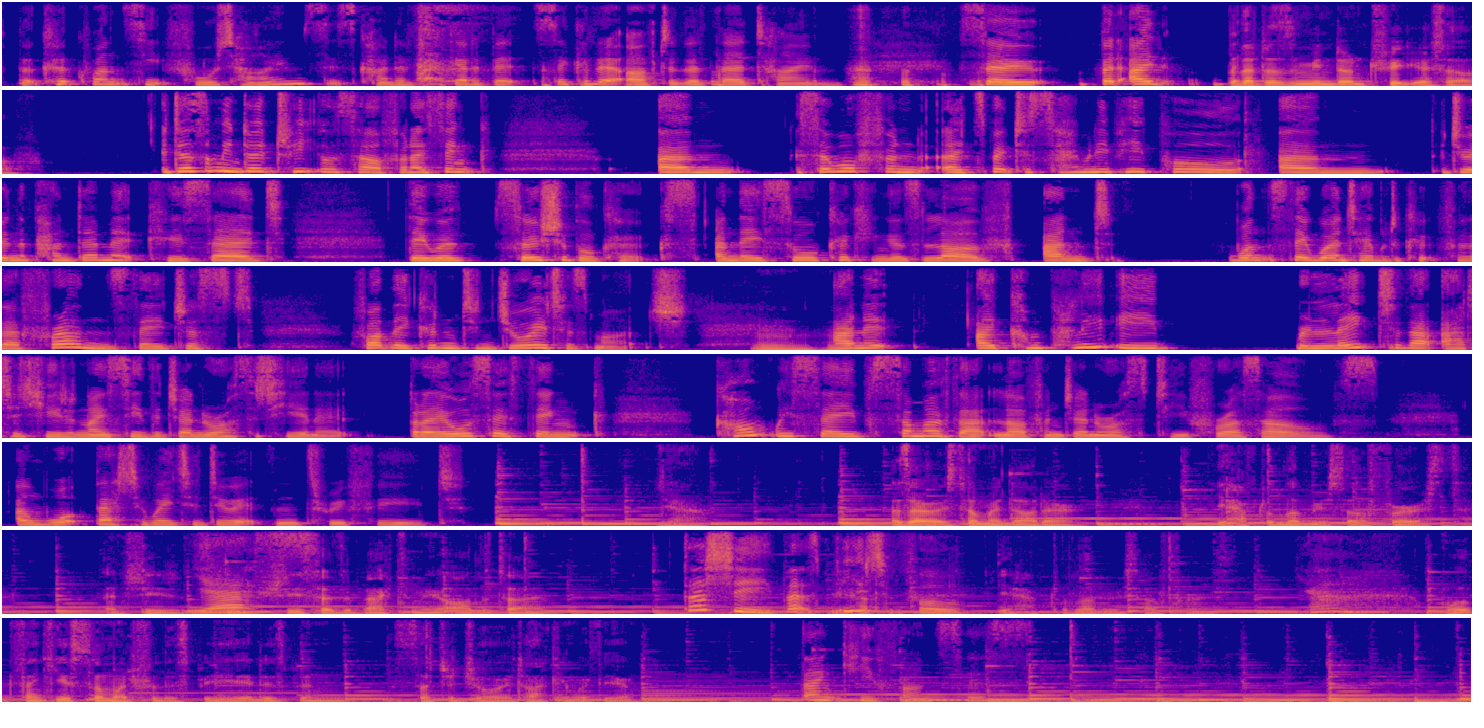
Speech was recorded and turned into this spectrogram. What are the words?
But cook once, eat four times. It's kind of you get a bit sick of it after the third time. So, but I. But, but, that doesn't mean don't treat yourself. It doesn't mean don't treat yourself. And I think um, so often I spoke to so many people um, during the pandemic who said they were sociable cooks and they saw cooking as love and once they weren't able to cook for their friends, they just felt they couldn't enjoy it as much. Mm-hmm. And it, I completely relate to that attitude and I see the generosity in it. But I also think, can't we save some of that love and generosity for ourselves? And what better way to do it than through food? Yeah. As I always tell my daughter, you have to love yourself first. And she, yes. she, she says it back to me all the time. Does she? That's beautiful. You have, to, you have to love yourself first. Yeah. Well, thank you so much for this, Bee. It has been such a joy talking with you. Thank you, Francis.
